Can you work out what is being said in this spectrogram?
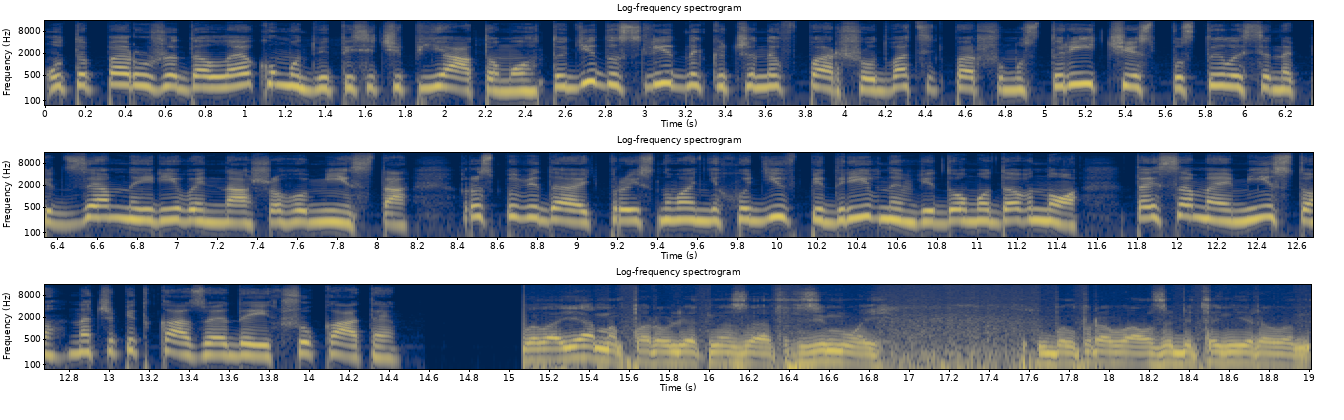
у тепер уже далекому 2005-му. Тоді дослідники чи не вперше у 21-му сторіччі спустилися на підземний рівень нашого міста. Розповідають про існування ходів під рівнем відомо давно. Та й саме місто, наче підказує, де їх шукати. Была яма пару лет назад, зимой Был провал, забетонирован.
